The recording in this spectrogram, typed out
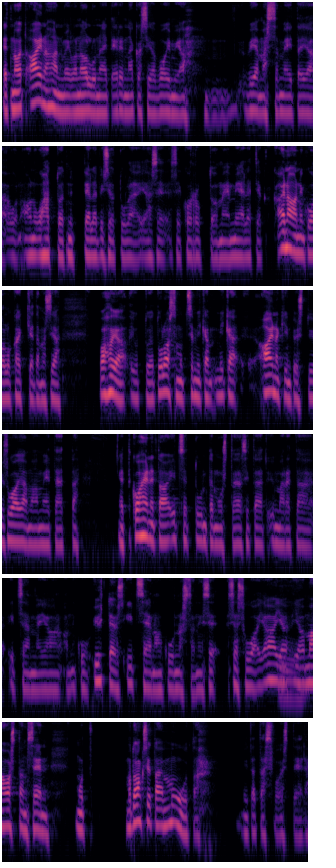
että, no, että ainahan meillä on ollut näitä erinäköisiä voimia viemässä meitä ja on, on uhattu, että nyt televisio tulee ja se, se korruptoi meidän mielet. Ja aina on niin kuin ollut kaikkia tämmöisiä pahoja juttuja tulossa, mutta se mikä, mikä ainakin pystyy suojaamaan meitä, että, että kohennetaan itse tuntemusta ja sitä, että ymmärretään itseämme ja on, on niin kuin yhteys itseen on kunnossa, niin se, se suojaa ja, mm. ja mä ostan sen, mutta mutta onko jotain muuta, mitä tässä voisi tehdä?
